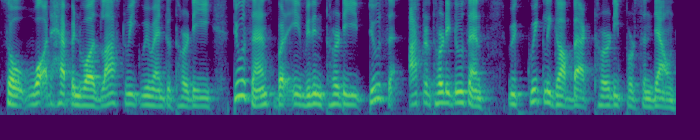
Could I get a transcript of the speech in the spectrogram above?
So what happened was last week we went to 32 cents, but within 32 cents, after 32 cents, we quickly got back 30% down.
